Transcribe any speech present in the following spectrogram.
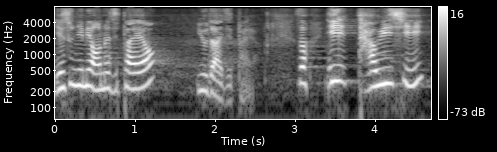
예수님이 어느 지파예요? 유다 지파예요. 그래서 이 다윗이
